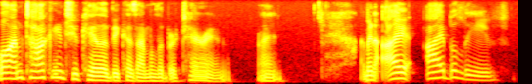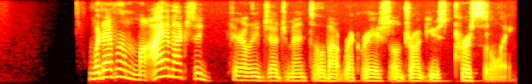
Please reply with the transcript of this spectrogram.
Well, I'm talking to you, Caleb, because I'm a libertarian, right? I mean, I I believe whatever my, I am actually fairly judgmental about recreational drug use personally,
